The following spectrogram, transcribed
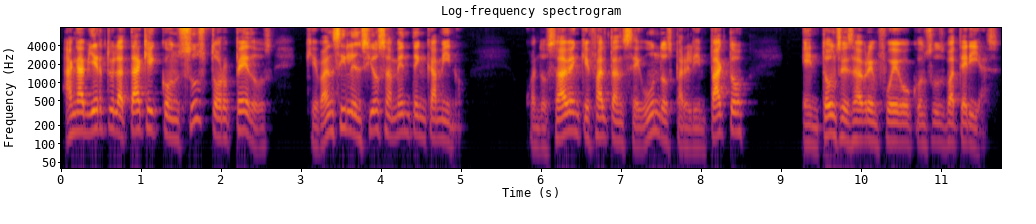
han abierto el ataque con sus torpedos que van silenciosamente en camino. Cuando saben que faltan segundos para el impacto, entonces abren fuego con sus baterías.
